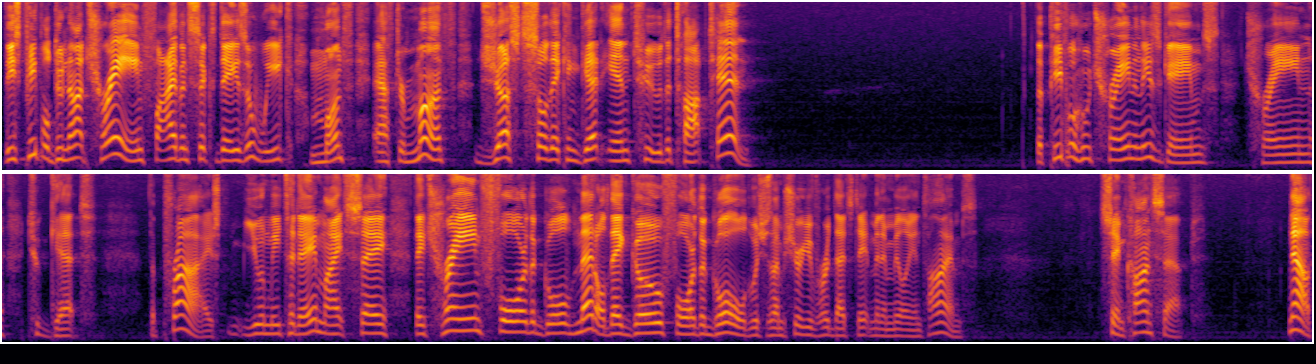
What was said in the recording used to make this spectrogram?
These people do not train five and six days a week, month after month, just so they can get into the top 10. The people who train in these games train to get the prize. You and me today might say they train for the gold medal. They go for the gold, which is, I'm sure you've heard that statement a million times. Same concept. Now,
